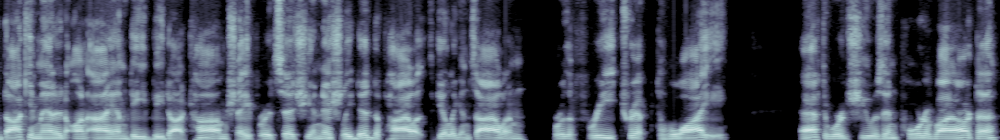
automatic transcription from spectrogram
Documented on imdb.com, Schafer had said she initially did the pilot to Gilligan's Island for the free trip to Hawaii. Afterwards, she was in Puerto Vallarta,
